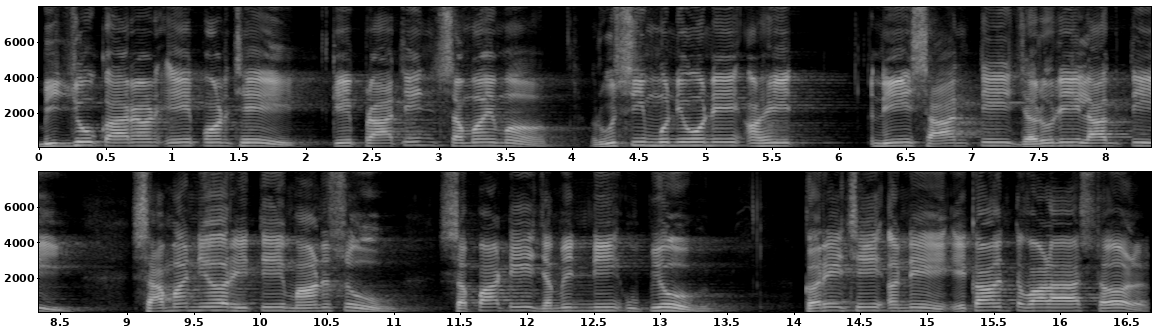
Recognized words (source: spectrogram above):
બીજું કારણ એ પણ છે કે પ્રાચીન સમયમાં ઋષિમુનિઓને અહીંની શાંતિ જરૂરી લાગતી સામાન્ય રીતે માણસો સપાટી જમીનની ઉપયોગ કરે છે અને એકાંતવાળા સ્થળ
